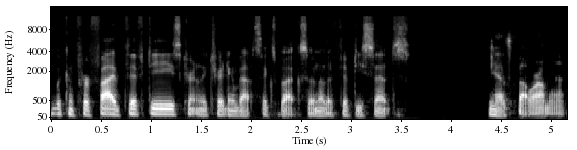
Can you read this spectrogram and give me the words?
looking for 550 is currently trading about six bucks, so another 50 cents. Yeah, that's about where I'm at.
